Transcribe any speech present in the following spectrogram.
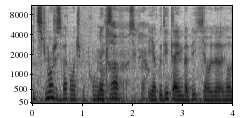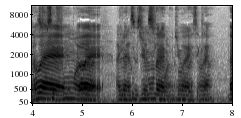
éthiquement, je sais pas comment tu peux promouvoir Mais grave, c'est clair. Et à côté, t'as Mbappé qui re- reverse ses fonds à une la du association. Monde à la Coupe du Monde, c'est clair. Bah,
